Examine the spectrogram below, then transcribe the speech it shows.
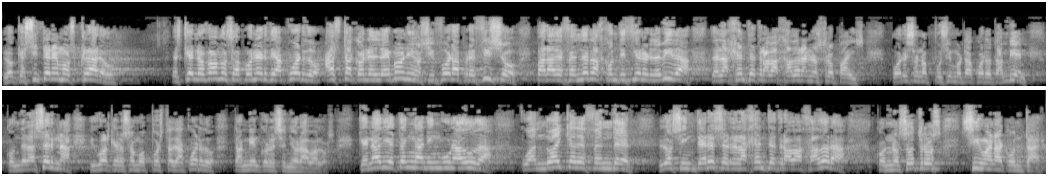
lo que sí tenemos claro es que nos vamos a poner de acuerdo hasta con el demonio, si fuera preciso, para defender las condiciones de vida de la gente trabajadora en nuestro país. Por eso nos pusimos de acuerdo también con De la Serna, igual que nos hemos puesto de acuerdo también con el señor Ábalos. Que nadie tenga ninguna duda, cuando hay que defender los intereses de la gente trabajadora, con nosotros sí van a contar.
